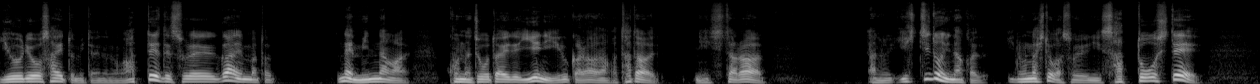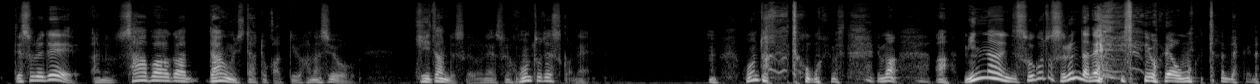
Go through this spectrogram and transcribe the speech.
有料サイトみたいなのがあってでそれがまたねみんながこんな状態で家にいるからなんかただにしたらあの一度になんかいろんな人がそれに殺到してでそれであのサーバーがダウンしたとかっていう話を聞いたんですけどねそれ本当ですかね？うん、本当だと思います。まあ、あ、みんなそういうことするんだねみたいに俺は思ったんだけど。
